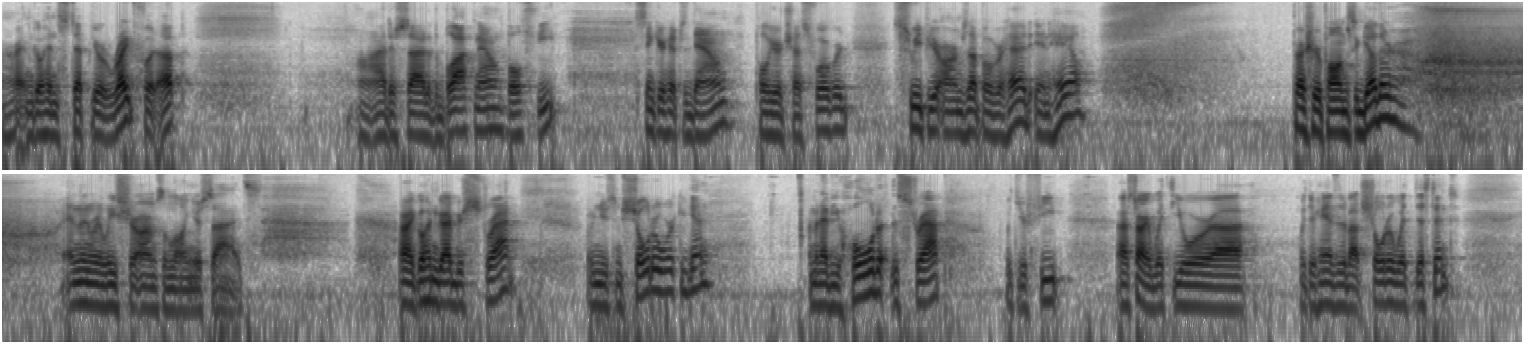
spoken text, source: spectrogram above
All right, and go ahead and step your right foot up on either side of the block now, both feet. Sink your hips down, pull your chest forward, sweep your arms up overhead. Inhale. Pressure your palms together and then release your arms along your sides. All right, go ahead and grab your strap. We're gonna do some shoulder work again. I'm gonna have you hold the strap with your feet, uh, sorry, with your, uh, with your hands at about shoulder width distant.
